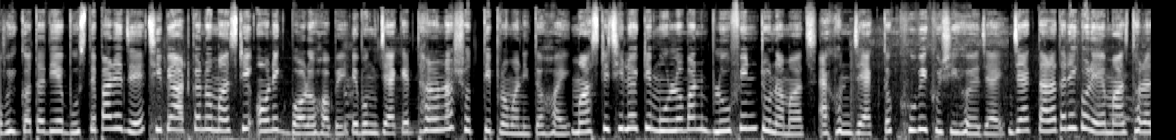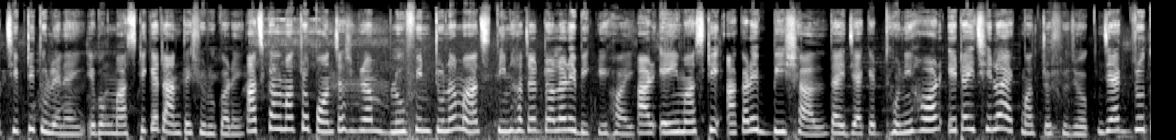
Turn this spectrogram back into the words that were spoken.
অভিজ্ঞতা দিয়ে বুঝতে পারে যে ছিপে আটকানো মাছটি অনেক বড় হবে এবং জ্যাকের ধারণা সত্যি প্রমাণিত হয়। মাছটি ছিল একটি মূল্যবান ব্লুফিন টুনা মাছ। এখন জ্যাক তো খুবই খুশি হয়ে যায়। জ্যাক তাড়াতাড়ি করে মাছ ধরার ছিপটি তুলে নেয় এবং মাছটিকে টানতে শুরু করে। আজকাল মাত্র পঞ্চাশ গ্রাম ব্লুফিন টুনা মাছ তিন হাজার ডলারে বিক্রি হয়। আর এই মাছটি আকারে বিশাল। তাই জ্যাকের ধনী হওয়ার এটাই ছিল একমাত্র সুযোগ। জ্যাক দ্রুত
